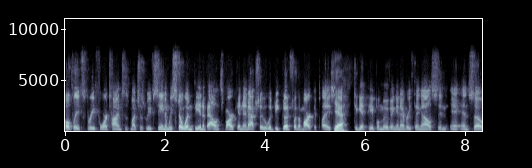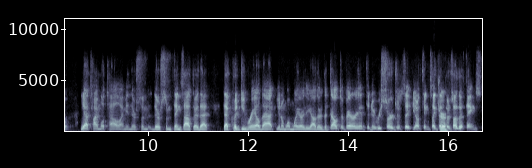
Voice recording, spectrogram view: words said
Hopefully it's three four times as much as we've seen and we still wouldn't be in a balanced market and actually it would be good for the marketplace yeah. to get people moving and everything else and and so yeah time will tell. I mean there's some there's some things out there that that could derail that you know one way or the other the delta variant the new resurgence that you know things like sure. that there's other things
